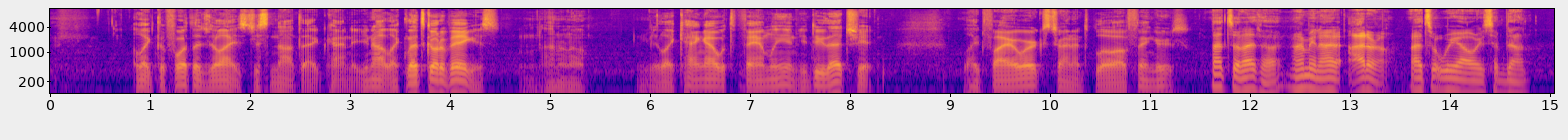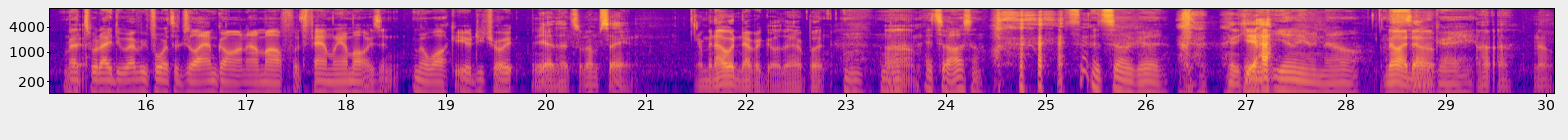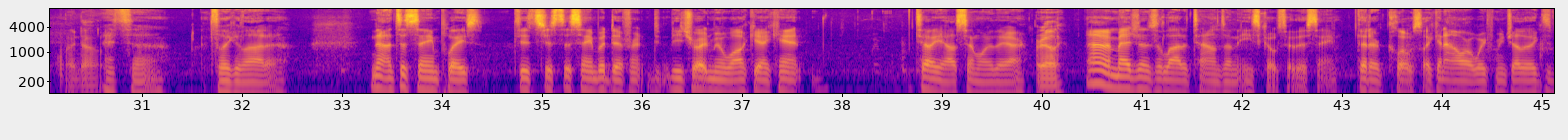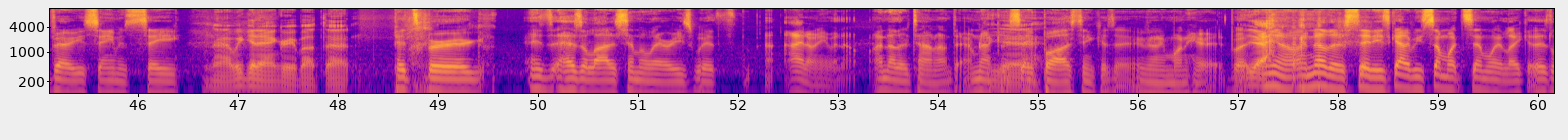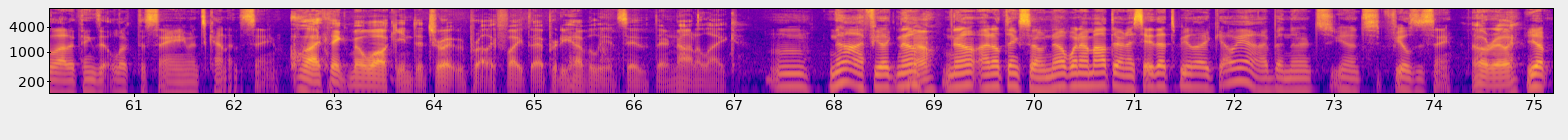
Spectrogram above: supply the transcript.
like the Fourth of July is just not that kind of. You're not like let's go to Vegas. I don't know. You like hang out with the family and you do that shit light fireworks, try not to blow off fingers. That's what I thought. I mean, I I don't know. That's what we always have done. That's Yeah. what I do every Fourth of July. I'm gone. I'm off with family. I'm always in Milwaukee or Detroit. Yeah, that's what I'm saying. I mean, I would never go there, but no, Um. it's awesome. it's, it's so good. Yeah. you, don't even know. No, I so don't. Great. Uh uh No, I don't. It's uh, it's like a lot of. No, it's the same place. It's just the same but different. D- Detroit and Milwaukee. I can't tell you how similar they are. Really? I imagine there's a lot of towns on the East Coast that are the same, that are close, like an hour away from each other. Like it's very same as say Nah, we get angry about that. Pittsburgh. It has a lot of similarities with I don't even know another town out there. I'm not going to say Boston because I don't even want to hear it. But Yeah. you know, another city. It's got to be somewhat similar. Like there's a lot of things that look the same. It's kind of the same. Well, I think Milwaukee and Detroit would probably fight that pretty heavily and say that they're not alike. Mm, no, I feel like no, No? no, I don't think so. No, when I'm out there and I say that to be like, oh yeah, I've been there. It's you know, it's, it feels the same. Oh, really? Yep,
